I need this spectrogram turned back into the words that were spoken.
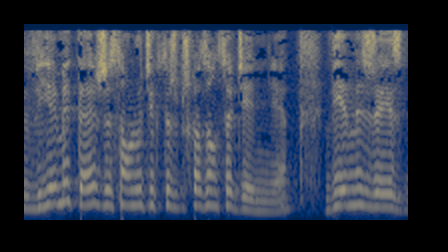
Wiemy też, że są ludzie, którzy przychodzą codziennie. Wiemy, że jest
